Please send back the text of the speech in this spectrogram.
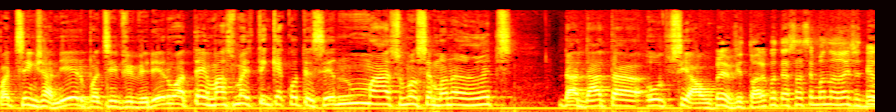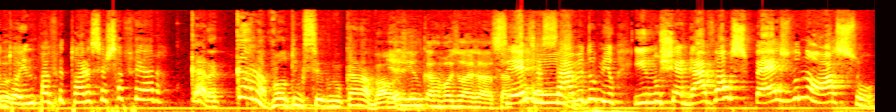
Pode ser em janeiro, pode ser em fevereiro ou até em março, mas tem que acontecer no máximo uma semana antes da data oficial. Exemplo, Vitória acontece uma semana antes. Do... Eu tô indo para Vitória sexta-feira. Cara, carnaval tem que ser no carnaval. E é lindo o carnaval de lá já. Tá? Sexta, sábado e domingo. E não chegava aos pés do nosso.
